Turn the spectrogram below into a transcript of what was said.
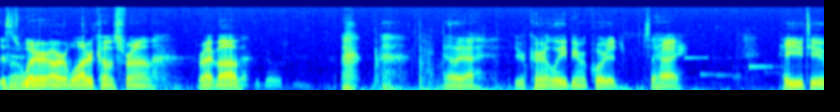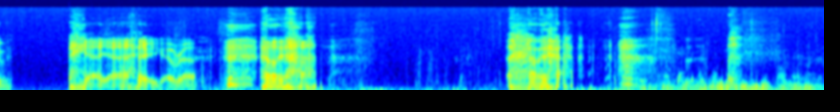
This is where our water comes from. Right, Bob? That's the ghost, man. Hell yeah. You're currently being recorded. Say hi. Hey, YouTube. yeah, yeah. There you go, bro. Hell yeah. Hell yeah. I can't get my phone on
